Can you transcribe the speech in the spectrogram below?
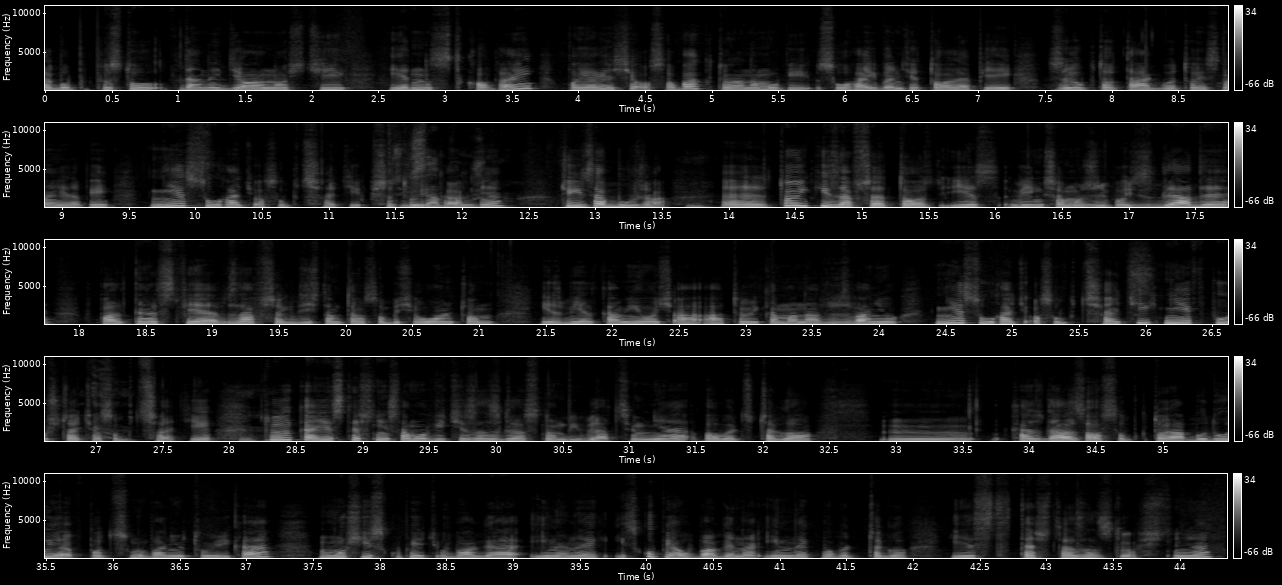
Albo po prostu w danej działalności jednostkowej pojawia się osoba, która nam mówi: Słuchaj, będzie to lepiej, zrób to tak, bo to jest najlepiej. Nie słuchać osób trzecich przy Czyli trójkach, zaburza. nie? Czyli zaburza. E, trójki zawsze to jest większa możliwość zdrady partnerstwie. Zawsze gdzieś tam te osoby się łączą, jest wielka miłość, a, a trójka ma na wyzwaniu nie słuchać osób trzecich, nie wpuszczać osób trzecich. Trójka jest też niesamowicie zazdrosną wibracją, nie? Wobec czego każda z osób, która buduje w podsumowaniu trójkę, musi skupiać uwagę innych i skupia uwagę na innych, wobec czego jest też ta zazdrość, nie?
